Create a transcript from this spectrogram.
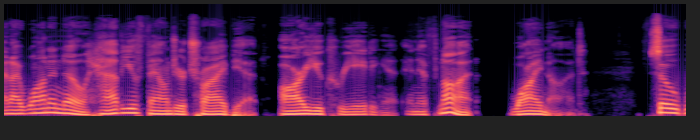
And I want to know have you found your tribe yet? Are you creating it? And if not, why not? So,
